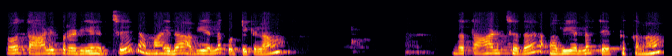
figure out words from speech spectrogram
இப்போ தாளிப்பு ரெடியாக வச்சு நம்ம இதை அவியல்ல கொட்டிக்கலாம். இந்த தாளிச்சதை அவியல்ல சேர்த்துக்கலாம்.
